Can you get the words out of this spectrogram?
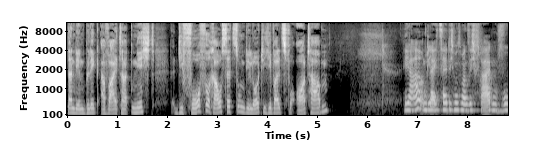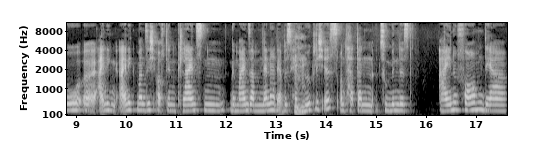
dann den Blick erweitert, nicht die Vorvoraussetzungen, die Leute jeweils vor Ort haben? Ja, und gleichzeitig muss man sich fragen, wo äh, einigen, einigt man sich auf den kleinsten gemeinsamen Nenner, der bisher mhm. möglich ist und hat dann zumindest eine Form der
